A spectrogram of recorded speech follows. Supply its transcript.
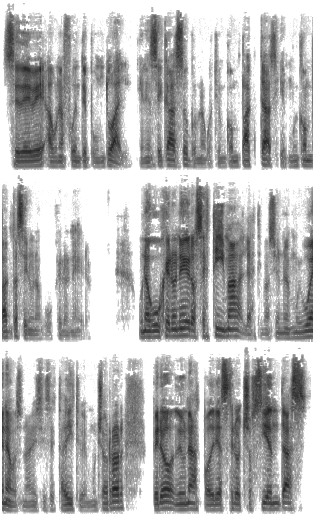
se debe a una fuente puntual. En ese caso, por una cuestión compacta, si es muy compacta, sería un agujero negro. Un agujero negro se estima, la estimación no es muy buena, es un análisis estadístico, hay mucho error, pero de unas podría ser 800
